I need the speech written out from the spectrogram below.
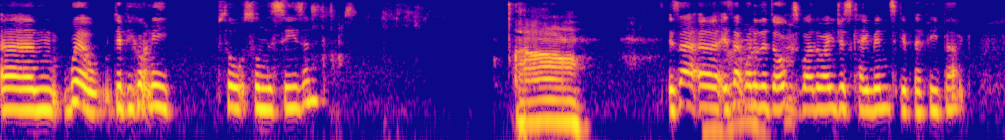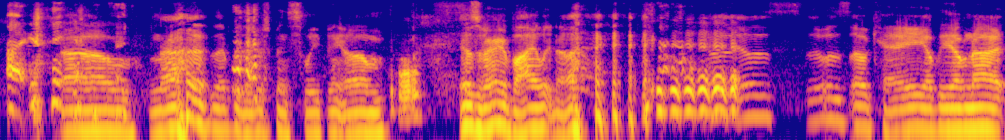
Um, Will, have you got any thoughts on the season? Um, Is that uh, is that one of the dogs, by the way, just came in to give their feedback? Uh, um, nah, they've, they've just been sleeping. Um, Oh. it was very violent. No, it was it was okay. I mean, I'm not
